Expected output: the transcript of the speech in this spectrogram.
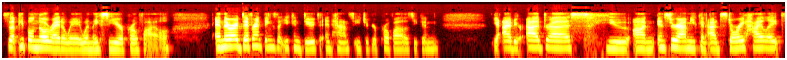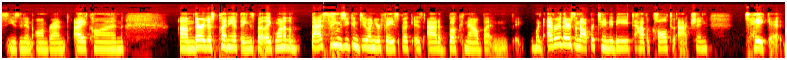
so that people know right away when they see your profile. And there are different things that you can do to enhance each of your profiles. You can you add your address. You on instagram you can add story highlights using an on brand icon. Um, there are just plenty of things but like one of the best things you can do on your facebook is add a book now button. Whenever there's an opportunity to have a call to action take it.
